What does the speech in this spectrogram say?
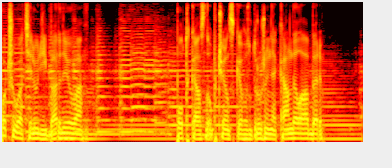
Počúvate ľudí Bardejova, podcast občianskeho združenia Kandeláber,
